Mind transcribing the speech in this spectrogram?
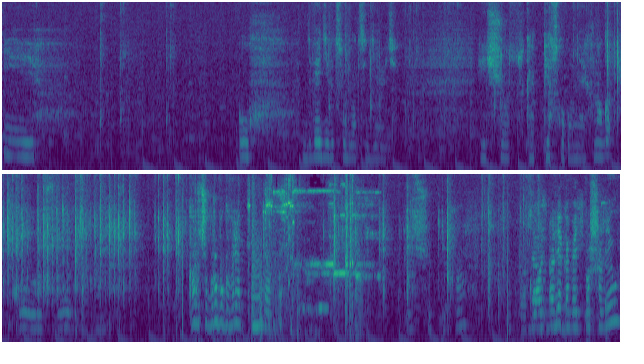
И... Ух, 2929. Еще, капец, сколько у меня их много. Короче, грубо говоря, так. Еще 3К. Да, Оль- Олег опять пошалил.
